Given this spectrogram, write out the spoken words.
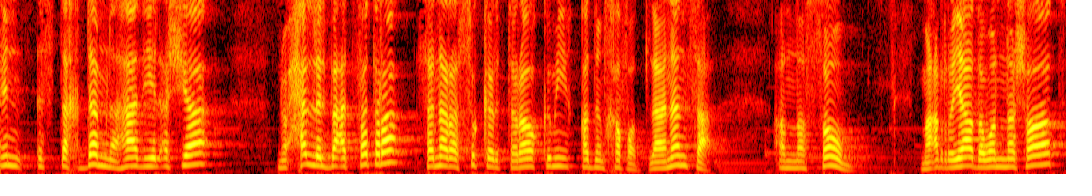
إن استخدمنا هذه الأشياء نحلل بعد فترة سنرى السكر التراكمي قد انخفض. لا ننسى أن الصوم مع الرياضة والنشاط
